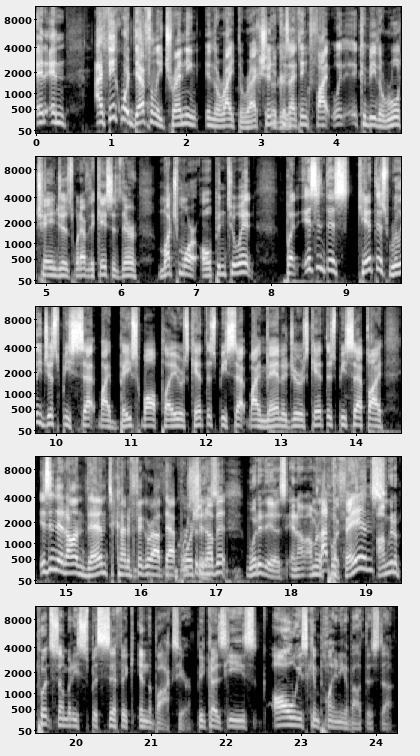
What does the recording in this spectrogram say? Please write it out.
And and I think we're definitely trending in the right direction because I think fight it could be the rule changes, whatever the case is. They're much more open to it. But isn't this? Can't this really just be set by baseball players? Can't this be set by managers? Can't this be set by? Isn't it on them to kind of figure out that course portion it of it? What it is, and I'm, I'm going to put fans. I'm going to put somebody specific in the box here because he's always complaining about this stuff.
